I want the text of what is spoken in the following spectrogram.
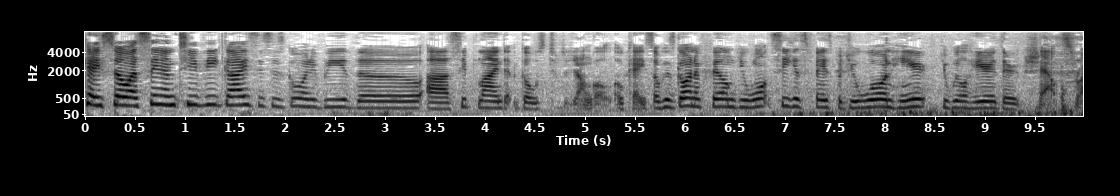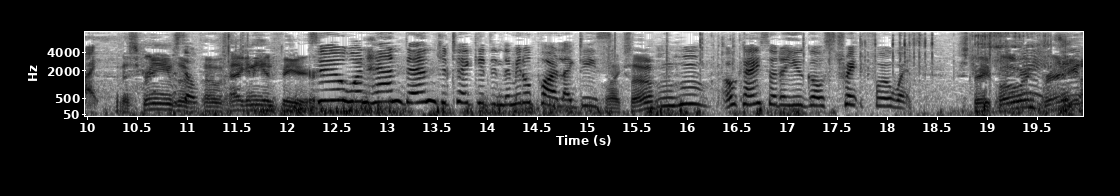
Okay, so as seen on TV, guys, this is going to be the uh, zip line that goes to the jungle. Okay, so he's going to film. You won't see his face, but you won't hear. You will hear their shouts, right? The screams So- of, of agony and fear. Two, one hand, then you take it in the middle part like this. Like so. Mm-hmm. Okay, so that you go straight forward. Straight forward. Ready?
